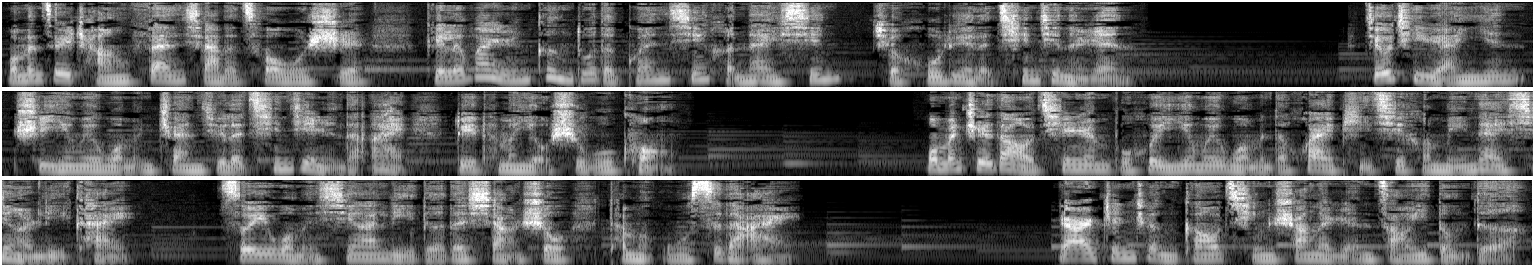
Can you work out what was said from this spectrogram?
我们最常犯下的错误是，给了外人更多的关心和耐心，却忽略了亲近的人。究其原因，是因为我们占据了亲近人的爱，对他们有恃无恐。我们知道亲人不会因为我们的坏脾气和没耐心而离开，所以我们心安理得的享受他们无私的爱。然而，真正高情商的人早已懂得。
